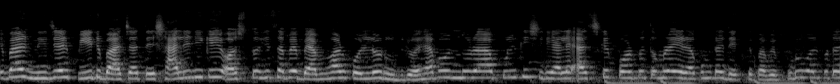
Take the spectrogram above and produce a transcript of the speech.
এবার নিজের পিঠ বাঁচাতে শালিনীকেই অস্ত্র হিসাবে ব্যবহার করল রুদ্র। হ্যাঁ বন্ধুরা ফুলকি সিরিয়ালে আজকের পর্বে তোমরা এরকমটাই দেখতে পাবে। পুরো গল্পটা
